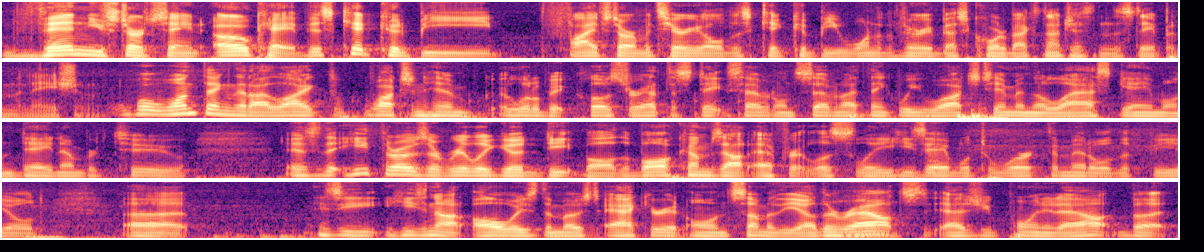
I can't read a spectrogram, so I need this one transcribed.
then you start saying, okay, this kid could be five star material. This kid could be one of the very best quarterbacks, not just in the state but in the nation. Well, one thing that I liked watching him a little bit closer at the state seven on seven, I think we watched him in the last game on day number two, is that he throws a really good deep ball. The ball comes out effortlessly. He's able to work the middle of the field. Uh, is he? He's not always the most accurate on some of the other routes, as you pointed out, but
